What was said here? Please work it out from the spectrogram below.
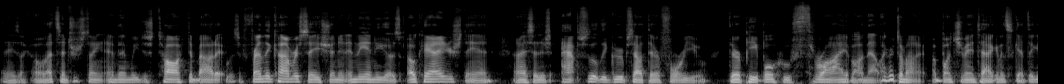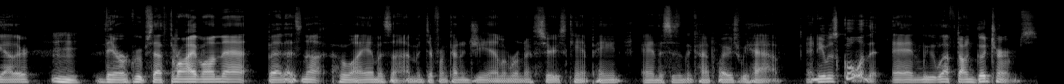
And he's like, Oh, that's interesting. And then we just talked about it. It was a friendly conversation, and in the end, he goes, Okay, I understand. And I said, There's absolutely groups out there for you. There are people who thrive on that. Like we're talking about a bunch of antagonists get together. Mm-hmm. There are groups that thrive on that, but that's not who I am. It's not. I'm a different kind of GM. I'm running a serious campaign, and this isn't the kind of players we have. And he was cool with it, and we left on good terms.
